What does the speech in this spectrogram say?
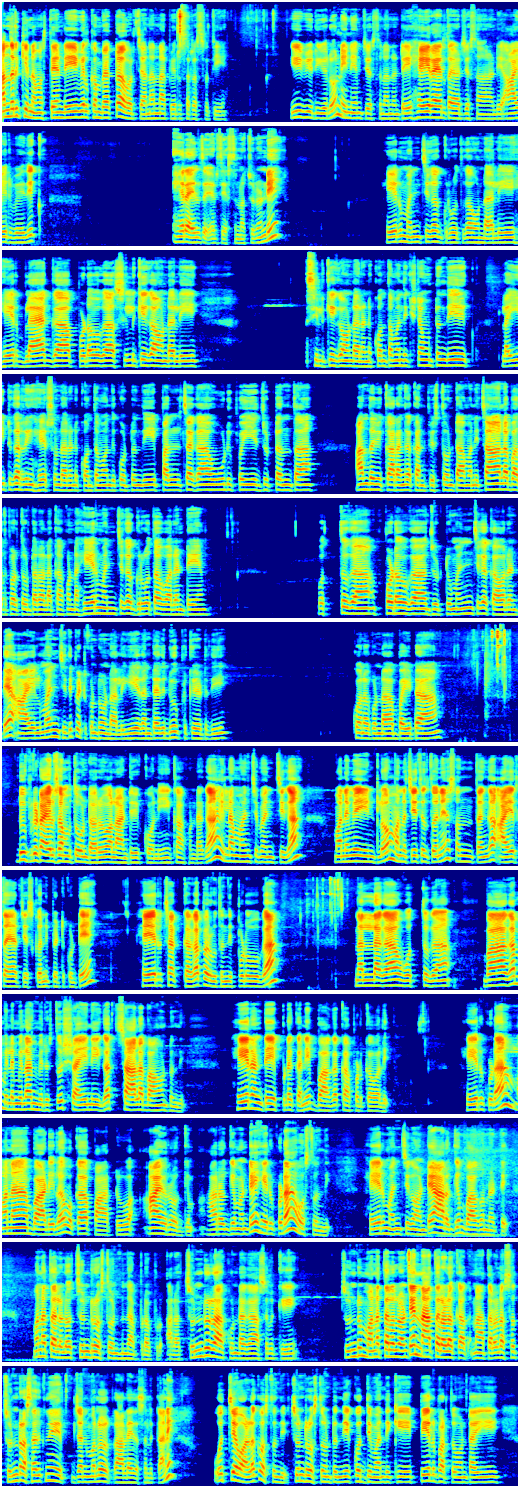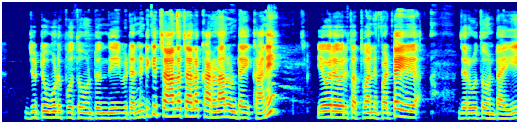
అందరికీ నమస్తే అండి. Welcome back to our channel నా పేరు సరస్వతి. ఈ వీడియోలో నేనేం చేస్తున్నానంటే హెయిర్ ఆయిల్ తయారు చేస్తున్నానండి. ఆయుర్వేదిక్ హెయిర్ ఆయిల్ తయారు చేస్తున్నా చూడండి. హెయిర్ మంచిగా గ్రోత్గా ఉండాలి. హెయిర్ బ్లాక్గా పొడవుగా సిల్కీగా ఉండాలి. సిల్కీగా ఉండాలని కొంతమందికి ఇష్టం ఉంటుంది. లైట్గా రింగ్ హెయిర్స్ ఉండాలని కొంతమందికి ఉంటుంది. పల్చగా ఊడిపోయి జుట్టంతా అందవికారంగా కనిపిస్తూ ఉంటామని చాలా బాధపడుతూ ఉంటారు అలా కాకుండా హెయిర్ మంచిగా గ్రోత్ అవ్వాలంటే ఒత్తుగా పొడవుగా జుట్టు మంచిగా కావాలంటే ఆయిల్ మంచిది పెట్టుకుంటూ ఉండాలి. ఏదంటే అది డూప్లికేట్ది. కొనకుండా బయట డూప్లికేట్ ఆయిల్స్ అమ్ముతూ ఉంటారు. అలాంటివి కొని కాకుండా ఇలా మంచి మంచిగా మనమే ఇంట్లో మన చేతులతోనే సొంతంగా ఆయిల్ తయారు చేసుకొని పెట్టుకుంటే హెయిర్ చక్కగా పెరుగుతుంది. పొడవుగా నల్లగా ఒత్తుగా బాగా మిలమిలా మెరుస్తూ షైనీగా చాలా బాగుంటుంది. హెయిర్ అంటే ఎప్పుడే కానీ బాగా కాపాడుకోవాలి. హెయిర్ కూడా మన బాడీలో ఒక పార్టు ఆరోగ్యం. ఆరోగ్యం అంటే హెయిర్ కూడా వస్తుంది. హెయిర్ మంచిగా ఉంటే ఆరోగ్యం బాగున్నట్టే. మన తలలో చుండ్రు వస్తుంటుంది అప్పుడప్పుడు. అలా చుండ్రు రాకుండా అసలుకి చుండ్రు మన తలలో అంటే నా తలలో కాదు. నా తలలో అసలు చుండ్రు అసలుకి జన్మలో రాలేదు అసలు. కానీ వచ్చే వాళ్ళకి వస్తుంది. చుండ్రు వస్తుంటుంది కొద్ది మందికి పేలు పడుతూ ఉంటాయి. జుట్టు ఊడిపోతూ ఉంటుంది. వీటన్నిటికీ చాలా చాలా కారణాలు ఉంటాయి. కానీ ఎవరెవరి తత్వాన్ని పట్టే జరుగుతూ ఉంటాయి.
